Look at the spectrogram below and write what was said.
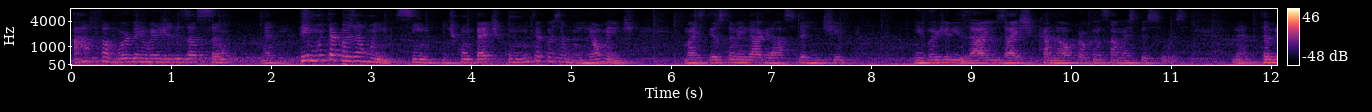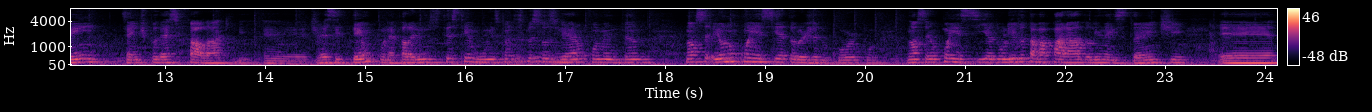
a favor da evangelização. Né? Tem muita coisa ruim, sim, a gente compete com muita coisa ruim, realmente. Mas Deus também dá a graça de a gente evangelizar e usar este canal para alcançar mais pessoas. Né? Também, se a gente pudesse falar, que é, tivesse tempo, né, falaríamos dos testemunhos. Quantas pessoas vieram comentando nossa, eu não conhecia a teologia do corpo. Nossa, eu conhecia, o livro estava parado ali na estante. É,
